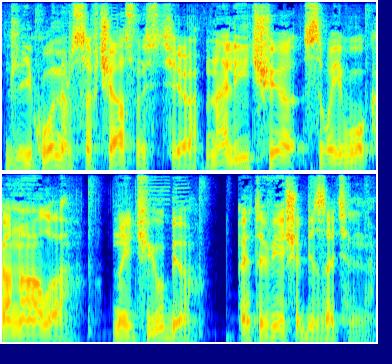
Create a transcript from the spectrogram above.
для e-commerce в частности, наличие своего канала на YouTube – это вещь обязательная.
